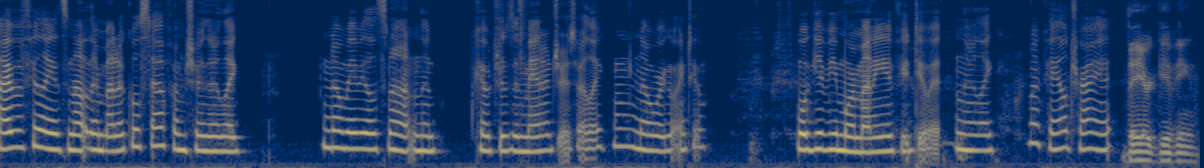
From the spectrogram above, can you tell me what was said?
I have a feeling it's not their medical staff. I'm sure they're like, no, maybe let's not, and the coaches and managers are like, "Mm, no, we're going to. We'll give you more money if you do it. And they're like, okay, I'll try it. They are giving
